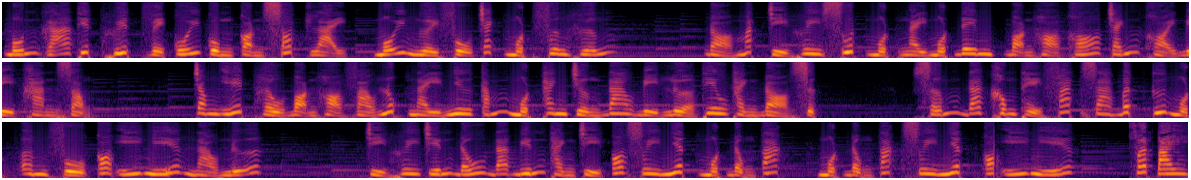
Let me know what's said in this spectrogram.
Bốn gã thiết huyết về cuối cùng còn sót lại, Mỗi người phụ trách một phương hướng. Đỏ mắt chỉ huy suốt một ngày một đêm, Bọn họ khó tránh khỏi bị khàn giọng. Trong yết hầu bọn họ vào lúc này như cắm một thanh trường đao bị lửa thiêu thành đỏ rực. Sớm đã không thể phát ra bất cứ một âm phù có ý nghĩa nào nữa. Chỉ huy chiến đấu đã biến thành chỉ có duy nhất một động tác, Một động tác duy nhất có ý nghĩa. Phất tay.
